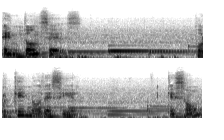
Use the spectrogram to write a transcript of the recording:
entonces ¿por qué no decir qué son?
